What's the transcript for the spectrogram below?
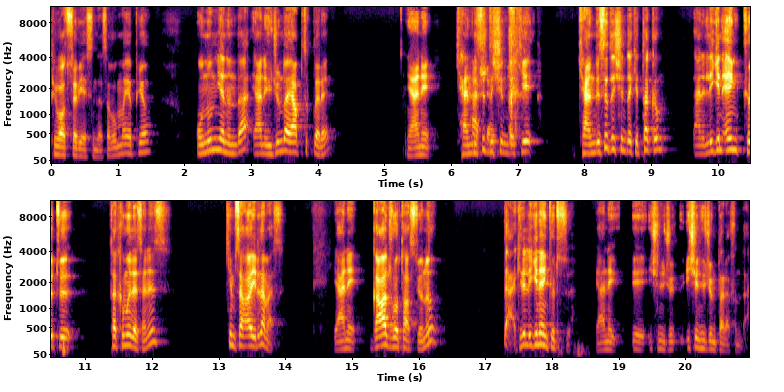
pivot seviyesinde savunma yapıyor. Onun yanında yani hücumda yaptıkları yani kendisi şey. dışındaki kendisi dışındaki takım yani ligin en kötü takımı deseniz kimse hayır demez. Yani guard rotasyonu belki de ligin en kötüsü. Yani e, için hücum, için hücum tarafında.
